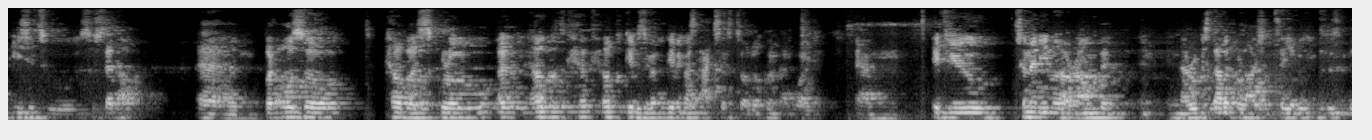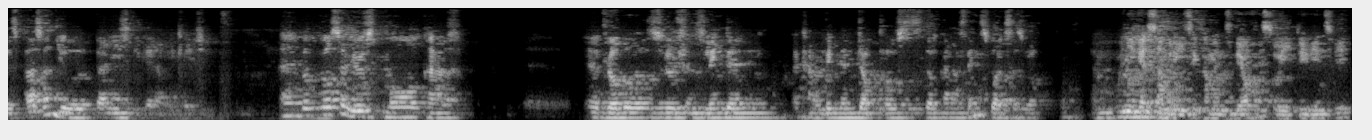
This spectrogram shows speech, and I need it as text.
and, and easy to, to set up, um, but also help us grow, uh, help us help, help give us, giving us access to a local network. Um, if you send an email around in, in, in Nairobi Startup Garage and say you're looking for this person, you will very easily get applications. Uh, but we also use more kind of uh, global solutions, LinkedIn, kind of LinkedIn job posts, those kind of things works as well. And when you get somebody to come into the office or you do the interview,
